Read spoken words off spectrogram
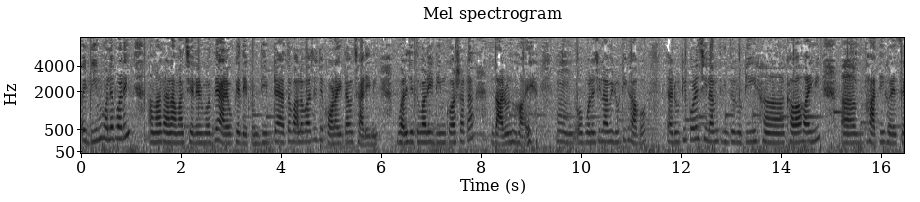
ওই ডিম হলে পরেই আমার আর আমার ছেলের মধ্যে আর ওকে দেখুন, ডিমটা এত ভালোবাসে যে কড়াইটাও ছাড়িনি। বলে যে, তোমার এই ডিম কষাটা দারুণ হয়। ও বলেছিল, আমি রুটি খাব। তা রুটি করেছিলাম, কিন্তু রুটি খাওয়া হয়নি ভাতই হয়েছে।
